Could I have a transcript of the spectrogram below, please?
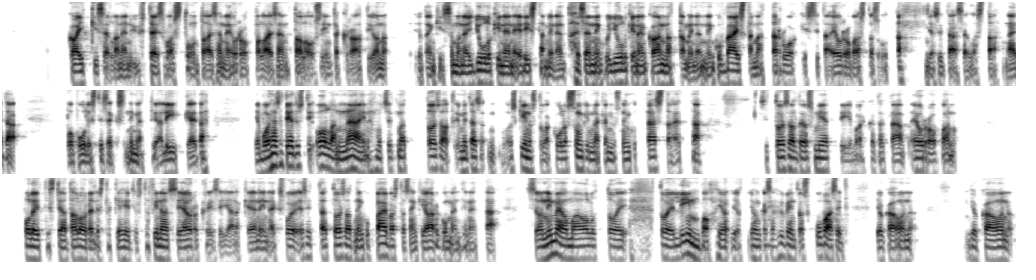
kaikki sellainen yhteisvastuun tai sen eurooppalaisen talousintegraation jotenkin semmoinen julkinen edistäminen tai sen niin kuin julkinen kannattaminen niin kuin väistämättä ruokkisi sitä eurovastaisuutta ja sitä sellaista näitä populistiseksi nimettyjä liikkeitä. Ja voihan se tietysti olla näin, mutta sitten toisaalta, mitä olisi kiinnostavaa kuulla sunkin näkemys niin tästä, että sitten toisaalta jos miettii vaikka tätä Euroopan poliittista ja taloudellista kehitystä finanssi- ja eurokriisin jälkeen, niin eikö voi esittää toisaalta niin päinvastaisenkin argumentin, että se on nimenomaan ollut toi, toi limbo, jonka sä hyvin tuossa kuvasit, joka on, joka on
